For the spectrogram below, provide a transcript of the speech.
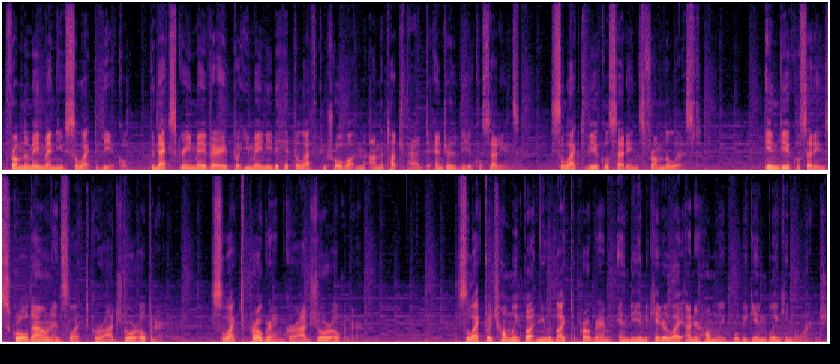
From the main menu, select Vehicle. The next screen may vary, but you may need to hit the left control button on the touchpad to enter the vehicle settings. Select Vehicle Settings from the list. In Vehicle Settings, scroll down and select Garage Door Opener. Select Program Garage Door Opener. Select which Homelink button you would like to program and the indicator light on your Homelink will begin blinking orange.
